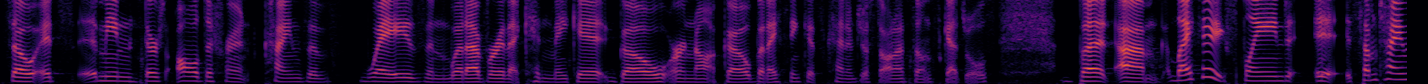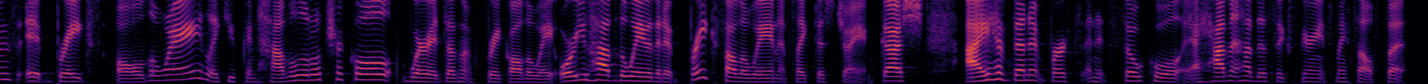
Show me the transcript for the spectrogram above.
So it's, I mean, there's all different kinds of ways and whatever that can make it go or not go, but I think it's kind of just on its own schedules. But um, like I explained, it sometimes it breaks all the way. Like you can have a little trickle where it doesn't break all the way, or you have the way that it breaks all the way and it's like this giant gush. I have been at births and it's so cool. I haven't had this experience myself, but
